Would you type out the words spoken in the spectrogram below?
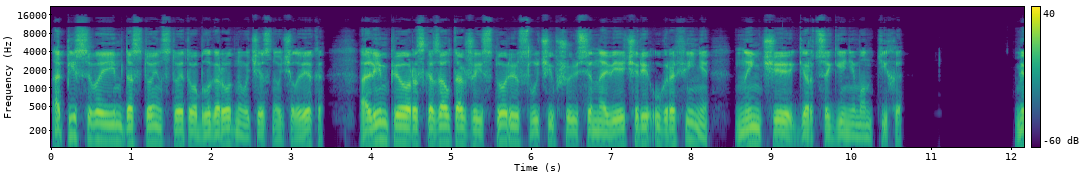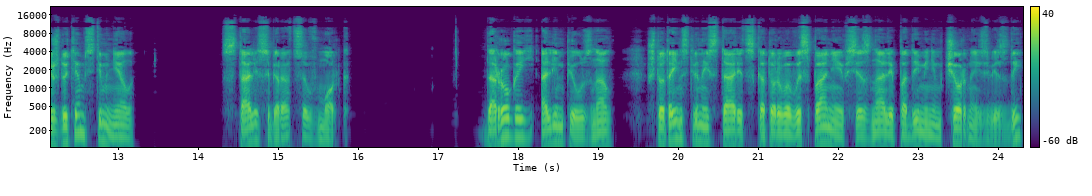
Описывая им достоинство этого благородного, честного человека, Олимпио рассказал также историю, случившуюся на вечере у графини, нынче герцогини Монтиха. Между тем стемнело. Стали собираться в морг. Дорогой Олимпий узнал, что таинственный старец, которого в Испании все знали под именем Черной Звезды,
